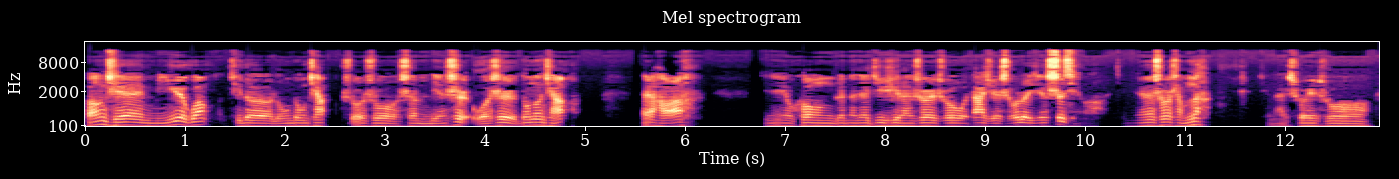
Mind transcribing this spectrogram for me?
房前明月光，记得隆咚锵，说说身边事。我是东东强，大家好啊！今天有空跟大家继续来说一说我大学时候的一些事情啊。今天说什么呢？先来说一说《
